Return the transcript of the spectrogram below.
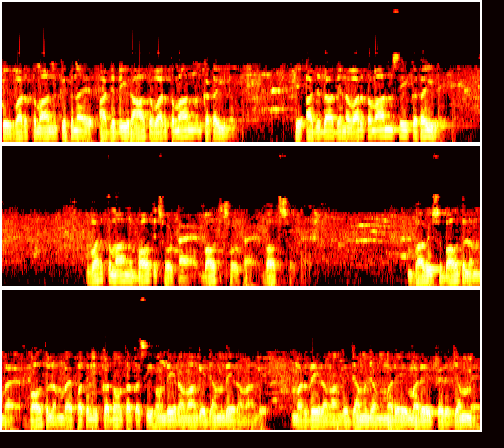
ਤੇ ਵਰਤਮਾਨ ਕਿਤਨਾ ਹੈ? ਅੱਜ ਦੀ ਰਾਤ ਵਰਤਮਾਨ ਕਤਈ ਨਹੀਂ। ਤੇ ਅੱਜ ਦਾ ਦਿਨ ਵਰਤਮਾਨ ਸੀ, ਕਤਈ ਨਹੀਂ। ਵਰਤਮਾਨ ਬਹੁਤ ਛੋਟਾ ਹੈ ਬਹੁਤ ਛੋਟਾ ਹੈ ਬਹੁਤ ਛੋਟਾ ਹੈ ਭਵਿਸ਼ ਬਹੁਤ ਲੰਬਾ ਹੈ ਬਹੁਤ ਲੰਬਾ ਹੈ ਪਤਾ ਨਹੀਂ ਕਦੋਂ ਤੱਕ ਅਸੀਂ ਹੁੰਦੇ ਰਵਾਂਗੇ ਜੰਮਦੇ ਰਵਾਂਗੇ ਮਰਦੇ ਰਵਾਂਗੇ ਜਮ ਜਮ ਮਰੇ ਮਰੇ ਫਿਰ ਜੰਮੇ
